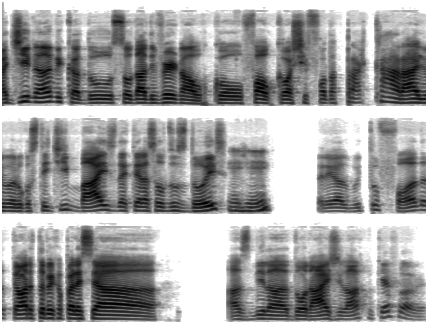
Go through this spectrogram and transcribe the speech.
A dinâmica do Soldado Invernal com o Falcão, eu achei foda pra caralho, mano. Eu gostei demais da interação dos dois, Uhum. tá ligado? Muito foda. Tem hora também que aparece a. As minas Dorage lá. O que é, Flávio?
